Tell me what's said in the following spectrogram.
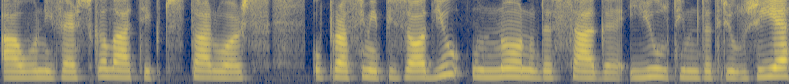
ao universo galáctico de Star Wars. O próximo episódio, o nono da saga e último da trilogia,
